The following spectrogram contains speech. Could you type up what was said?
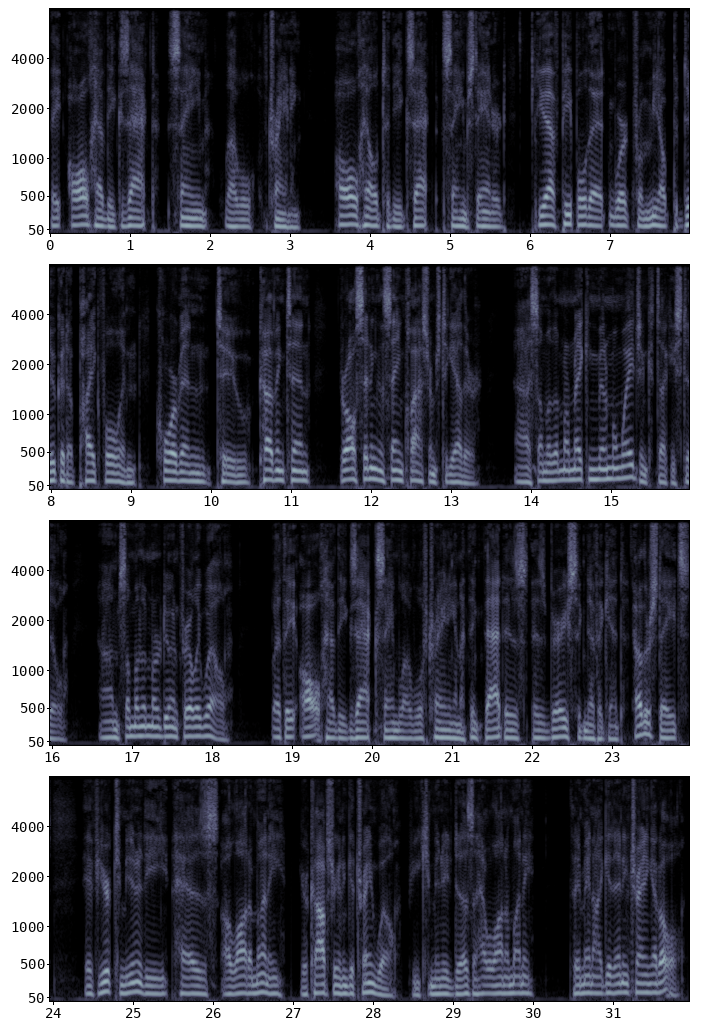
they all have the exact same level of training, all held to the exact same standard. You have people that work from, you know, Paducah to Pikeville and Corbin to Covington. They're all sitting in the same classrooms together. Uh, some of them are making minimum wage in Kentucky still. Um, some of them are doing fairly well, but they all have the exact same level of training, and I think that is is very significant. Other states, if your community has a lot of money, your cops are going to get trained well. If your community doesn't have a lot of money, they may not get any training at all.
